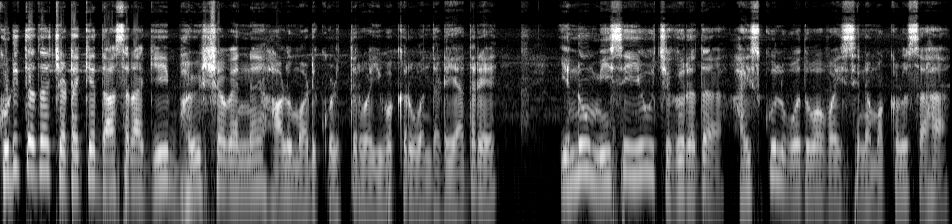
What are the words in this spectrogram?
ಕುಡಿತದ ಚಟಕ್ಕೆ ದಾಸರಾಗಿ ಭವಿಷ್ಯವನ್ನೇ ಹಾಳು ಮಾಡಿಕೊಳ್ಳುತ್ತಿರುವ ಯುವಕರು ಒಂದೆಡೆಯಾದರೆ, ಇನ್ನೂ ಮೀಸೆಯು ಚಿಗುರದ ಹೈಸ್ಕೂಲ್ ಓದುವ ವಯಸ್ಸಿನ ಮಕ್ಕಳು ಸಹ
